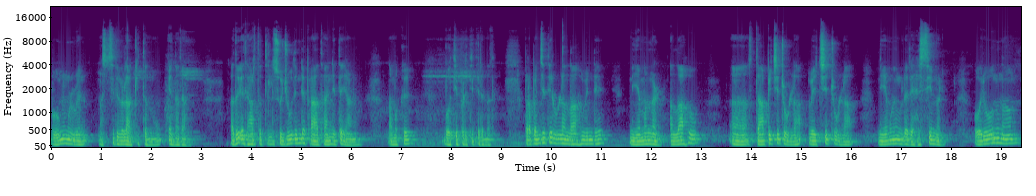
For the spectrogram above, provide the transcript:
ഭൂമി മുഴുവൻ മസ്ജിദുകളാക്കി തന്നു എന്നതാണ്. അത് യഥാർത്ഥത്തിൽ സുജൂതിന്റെ പ്രാധാന്യത്തെയാണ് നമുക്ക് ബോധ്യപ്പെടുത്തി തരുന്നത്. പ്രപഞ്ചത്തിലുള്ള അള്ളാഹുവിന്റെ നിയമങ്ങൾ അള്ളാഹു സ്ഥാപിച്ചിട്ടുള്ള വെച്ചിട്ടുള്ള നിയമങ്ങളുടെ രഹസ്യങ്ങൾ. ഓരോന്ന് നാം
